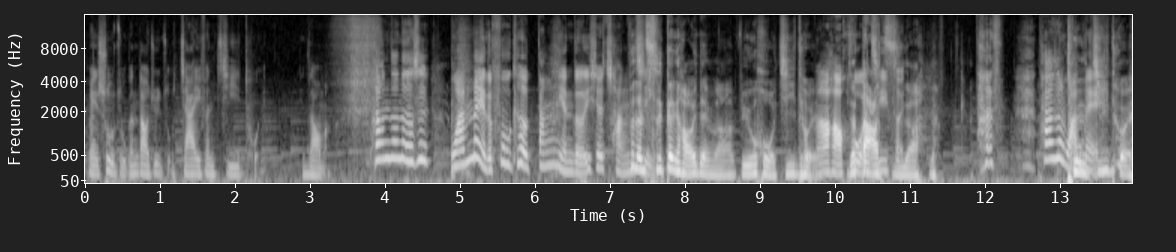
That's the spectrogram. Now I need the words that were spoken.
美术组跟道具组加一份鸡腿。你知道吗？他们真的是完美的复刻当年的一些场景，不能吃更好一点吗？比如火鸡腿，啊，好火鸡腿，只啊，它是完美鸡腿。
